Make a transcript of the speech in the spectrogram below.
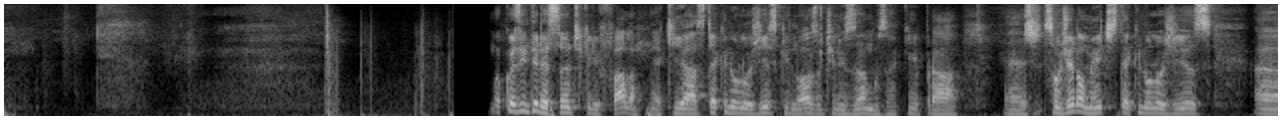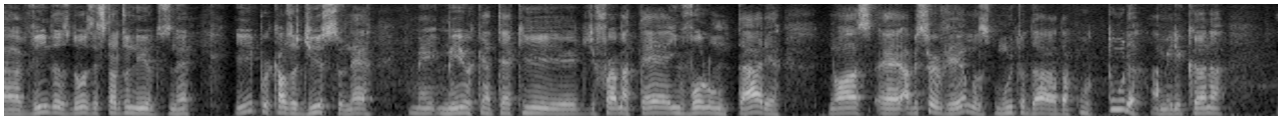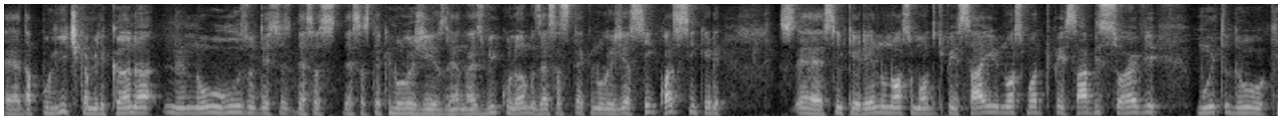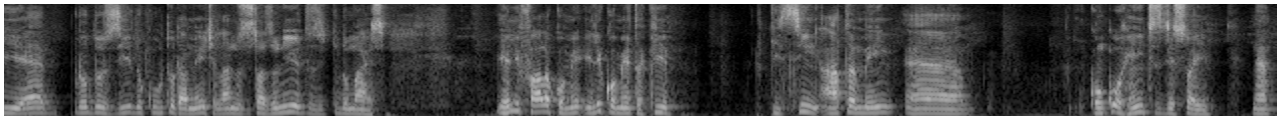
Uma coisa interessante que ele fala é que as tecnologias que nós utilizamos aqui para é, são geralmente tecnologias uh, vindas dos Estados Unidos, né? E por causa disso, né, meio que até que de forma até involuntária, nós é, absorvemos muito da, da cultura americana, é, da política americana no uso desses, dessas, dessas tecnologias. Né? Nós vinculamos essas tecnologias sem, quase sem querer, é, sem querer no nosso modo de pensar e o nosso modo de pensar absorve muito do que é produzido culturalmente lá nos Estados Unidos e tudo mais. Ele fala, ele comenta aqui que sim, há também é, concorrentes disso aí, né?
